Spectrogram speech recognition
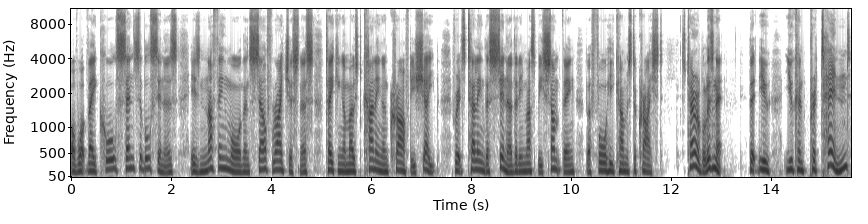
of what they call sensible sinners is nothing more than self righteousness taking a most cunning and crafty shape, for it's telling the sinner that he must be something before he comes to Christ. It's terrible, isn't it? that you you can pretend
